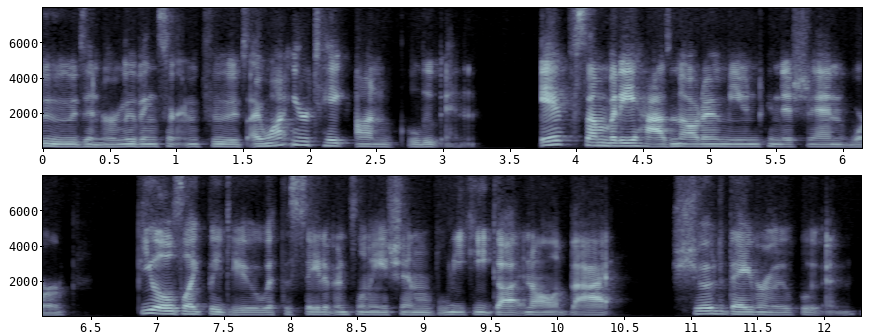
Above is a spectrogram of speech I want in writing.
foods and removing certain foods, I want your take on gluten. If somebody has an autoimmune condition or feels like they do with the state of inflammation, leaky gut, and all of that, should they remove gluten?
